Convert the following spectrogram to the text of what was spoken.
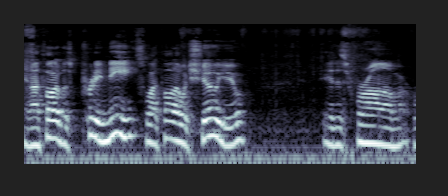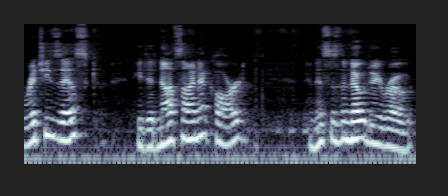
And I thought it was pretty neat, so I thought I would show you. It is from Richie Zisk. He did not sign that card. And this is the note he wrote.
